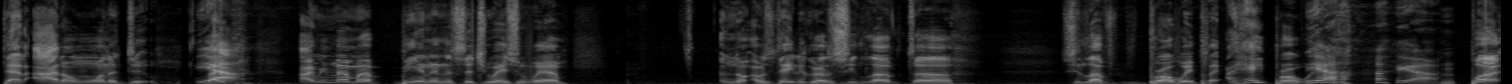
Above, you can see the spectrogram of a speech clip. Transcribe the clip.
that I don't want to do. Yeah. Like, I remember being in a situation where no, I was dating a girl and she loved uh, she loved Broadway play. I hate Broadway. Yeah. yeah. But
